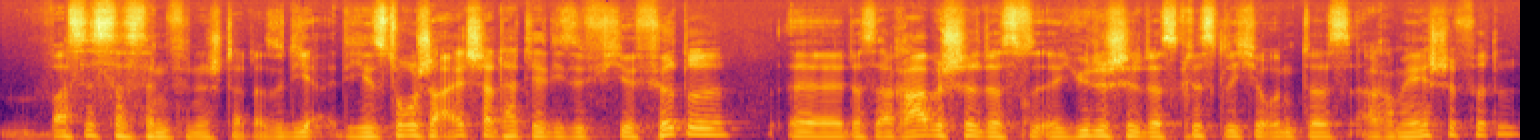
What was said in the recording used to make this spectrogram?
Was ist das denn für eine Stadt? Also die, die historische Altstadt hat ja diese vier Viertel, äh, das arabische, das äh, jüdische, das christliche und das aramäische Viertel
